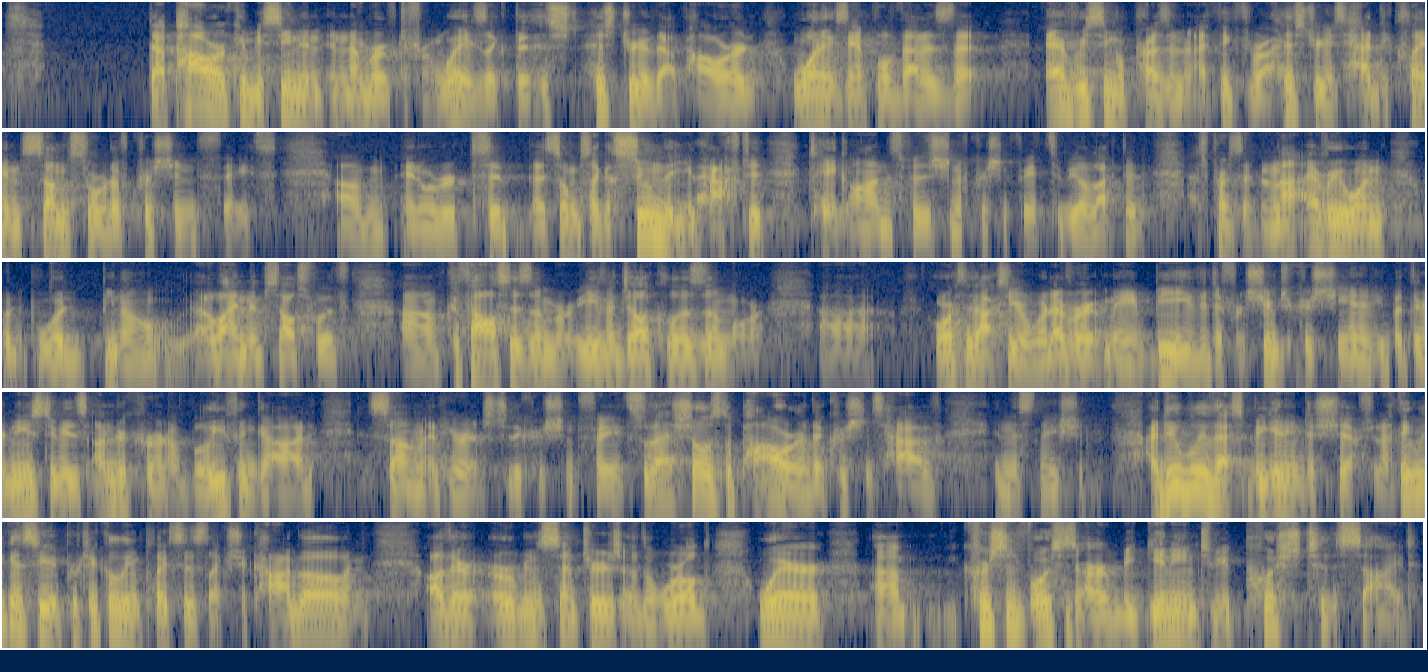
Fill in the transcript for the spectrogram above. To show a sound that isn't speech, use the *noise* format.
that power can be seen in, in, a number of different ways, like the his, history of that power. And one example of that is that every single president, I think, throughout history has had to claim some sort of Christian faith um, in order to, it's almost like assume that you have to take on this position of Christian faith to be elected as president. And not everyone would, would you know, align themselves with um, Catholicism or evangelicalism or uh, orthodoxy or whatever it may be, the different streams of Christianity, but there needs to be this undercurrent of belief in God and some adherence to the Christian faith. So that shows the power that Christians have in this nation. I do believe that's beginning to shift, and I think we can see it particularly in places like Chicago and other urban centers of the world where um, Christian voices are beginning to be pushed to the side.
